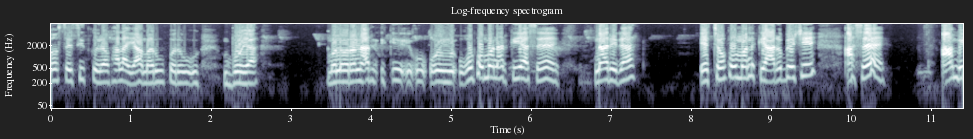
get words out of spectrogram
দশে শীত করে ফালাই আমার উপরে বয়া মনে আর কি ওই অপমান আর কি আছে নারীরা? এর চেয়ে অপমান কি আরও বেশি আছে? আমি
